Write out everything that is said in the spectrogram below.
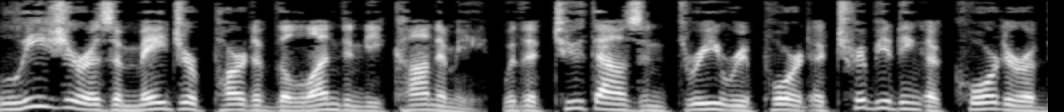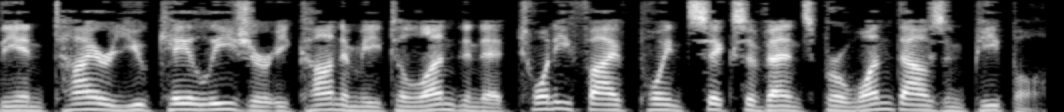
Leisure is a major part of the London economy, with a 2003 report attributing a quarter of the entire UK leisure economy to London at 25.6 events per 1,000 people.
